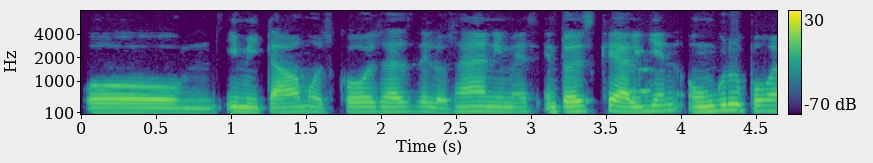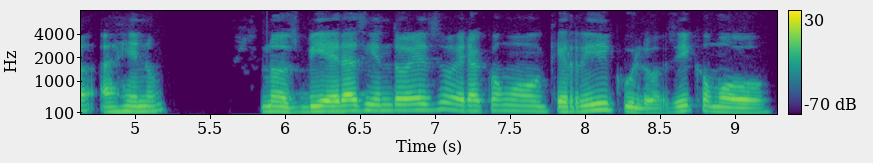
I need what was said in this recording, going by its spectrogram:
o mm, imitábamos cosas de los animes. Entonces, que alguien o un grupo ajeno nos viera haciendo eso era como que ridículo, ¿sí? Como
